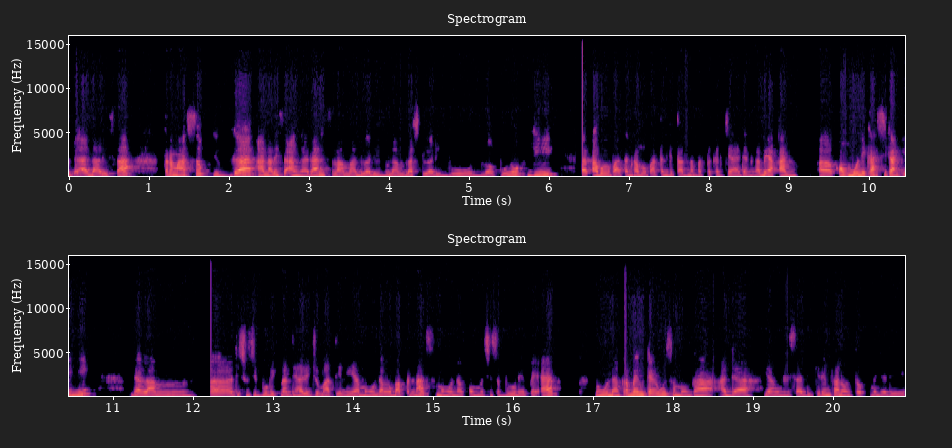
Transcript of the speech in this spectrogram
sudah analisa termasuk juga analisa anggaran selama 2016-2020 di kabupaten-kabupaten kita tempat bekerja dan kami akan uh, komunikasikan ini dalam uh, diskusi publik nanti hari Jumat ini ya mengundang Bappenas, mengundang Komisi 10 DPR, mengundang Kemenkeu semoga ada yang bisa dikirimkan untuk menjadi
